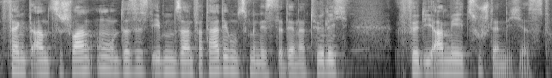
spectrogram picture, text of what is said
fängt an zu schwanken und das ist eben sein Verteidigungsminister, der natürlich für die Armee zuständig ist.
